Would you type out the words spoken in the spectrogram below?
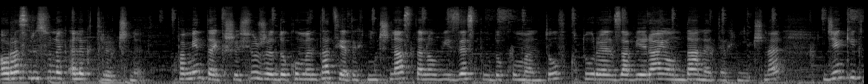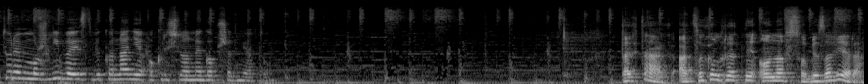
oraz rysunek elektryczny. Pamiętaj Krzysiu, że dokumentacja techniczna stanowi zespół dokumentów, które zawierają dane techniczne, dzięki którym możliwe jest wykonanie określonego przedmiotu. Tak, tak, a co konkretnie ona w sobie zawiera?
